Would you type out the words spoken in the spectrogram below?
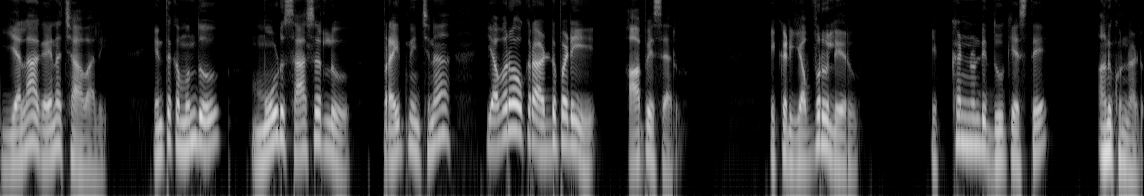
ఎలాగైనా చావాలి. ఇంతకుముందు మూడు శాసర్లు ప్రయత్నించినా ఎవరో ఒకరు అడ్డుపడి ఆపేశారు. ఇక్కడ ఎవ్వరూ లేరు. ఎక్కడ్నుండి దూకేస్తే అనుకున్నాడు.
